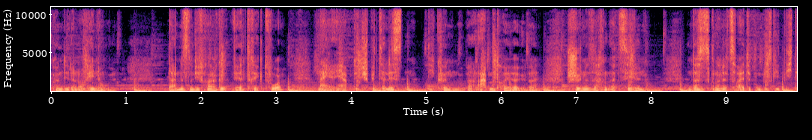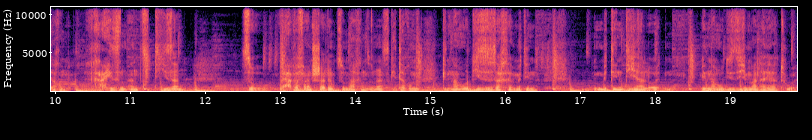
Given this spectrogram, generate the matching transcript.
könnt ihr dann auch hinholen. Dann ist nur die Frage, wer trägt vor? Naja, ihr habt die Spezialisten, die können über Abenteuer, über schöne Sachen erzählen. Und das ist genau der zweite Punkt. Es geht nicht darum, Reisen anzuteasern, so Werbeveranstaltungen zu machen, sondern es geht darum, genau diese Sache mit den, mit den Dia-Leuten, genau diese Himalaya-Tour.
